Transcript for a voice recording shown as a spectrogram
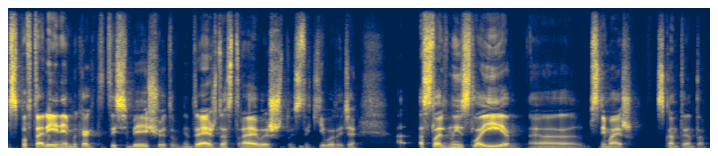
с повторениями как-то ты себе еще это внедряешь, достраиваешь, то есть такие вот эти а, остальные слои э, снимаешь с контента.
